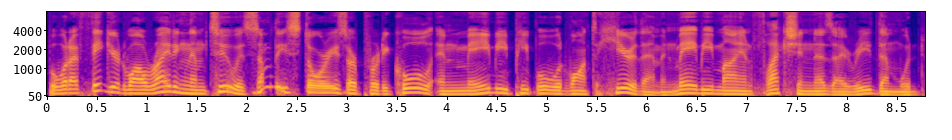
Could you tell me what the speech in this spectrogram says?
But what i figured while writing them too is some of these stories are pretty cool and maybe people would want to hear them and maybe my inflection as i read them would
